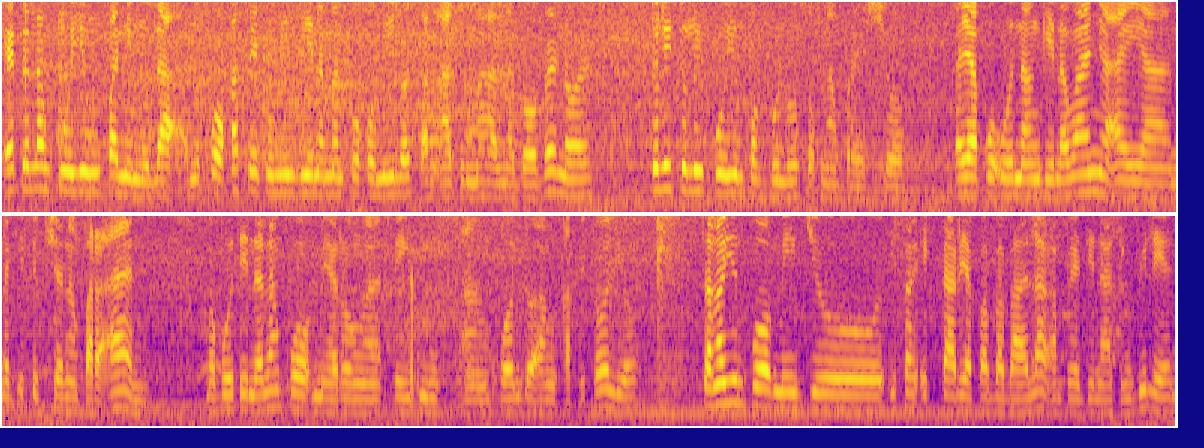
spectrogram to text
Ito lang po yung panimula. Ano po, kasi kung hindi naman po kumilos ang ating mahal na governor, tuloy-tuloy po yung pagbulusok ng presyo. Kaya po unang ginawa niya ay ah, nag-isip siya ng paraan. Mabuti na lang po merong ah, savings ang pondo ang Kapitolyo. Sa ngayon po medyo isang ektarya pababa lang ang pwede nating bilhin.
